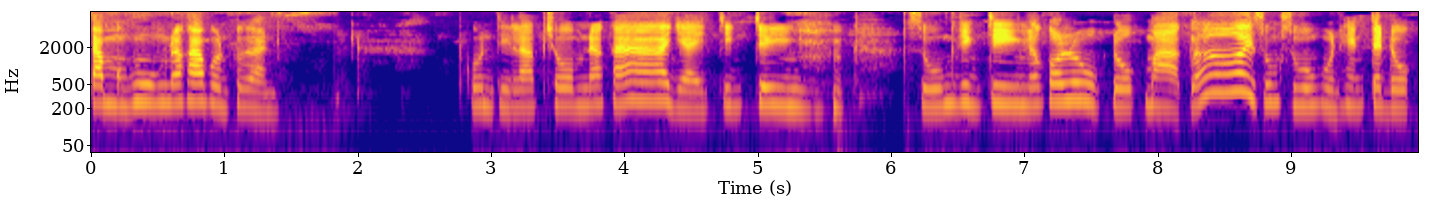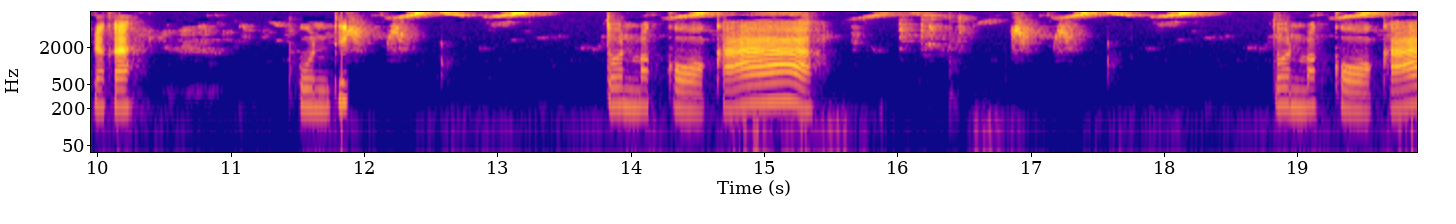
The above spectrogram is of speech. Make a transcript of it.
ตำมังหุงนะคะเพื่อนๆคุณที่รับชมนะคะ ใหญ่จริง ๆ สูงจริง ๆ แล้วก็ลูกดกมากเลย สูงสูงหุ่นแห่งแต่ดกนะคะ คุณที่ ต้นมะกอกค่ะ ต้นมะกอกค่ะ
